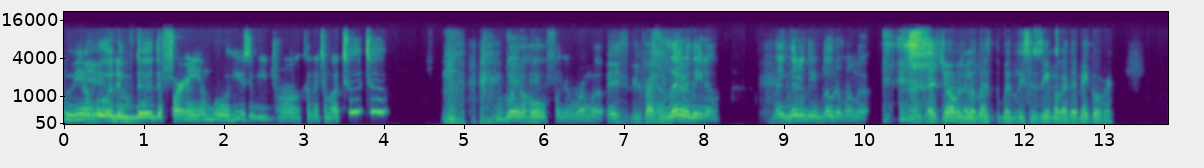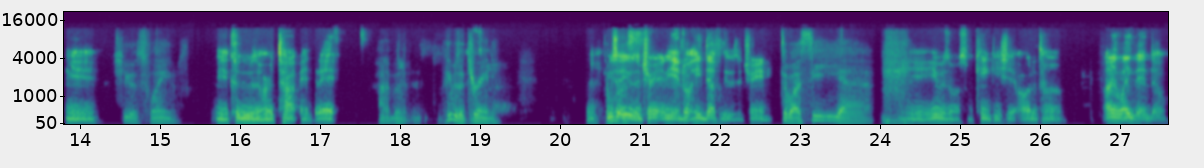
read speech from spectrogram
Young yeah. boy, the, the the farting young boy, he used to be drunk, coming to my toot toot, blow the whole fucking room up. They used to be right literally though. Like literally blow the room up. that joint was when, when Lisa Zemo got that makeover. Yeah. She was flames. Yeah, Cookie was on her top after that. he was a tranny. You say he was a tranny? Yeah, no, he definitely was a tranny. So I see. Yeah, he was on some kinky shit all the time. I didn't like that though.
